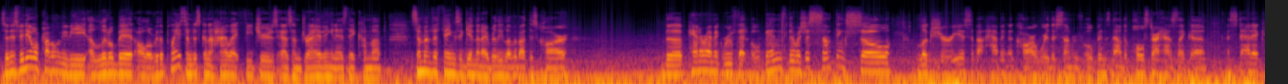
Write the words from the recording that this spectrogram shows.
So this video will probably be a little bit all over the place. I'm just gonna highlight features as I'm driving and as they come up. Some of the things, again, that I really love about this car, the panoramic roof that opens, there was just something so luxurious about having a car where the sunroof opens. Now the Polestar has like a, a static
